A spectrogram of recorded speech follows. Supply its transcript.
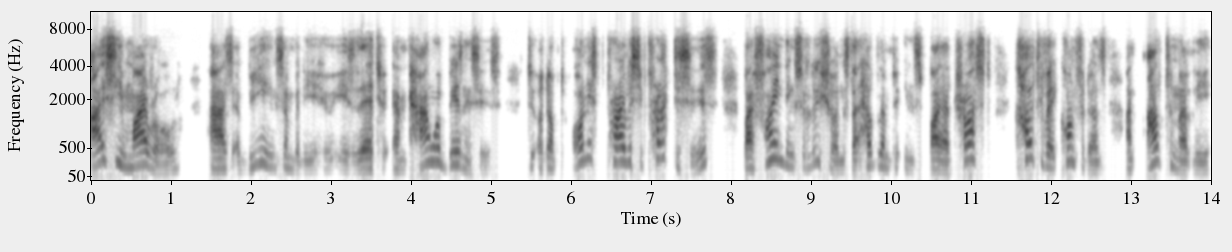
I see my role as being somebody who is there to empower businesses to adopt honest privacy practices by finding solutions that help them to inspire trust, cultivate confidence, and ultimately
